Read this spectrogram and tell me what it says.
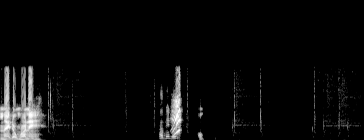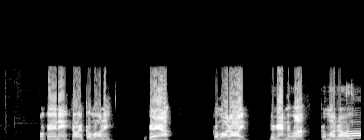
Này đúng rồi nè. Sao biết đúng. Ok nè rồi cửa mở này. Ghê không? Cửa mở rồi. Đừng gạt nữa. Cửa mở rồi. Ồ,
